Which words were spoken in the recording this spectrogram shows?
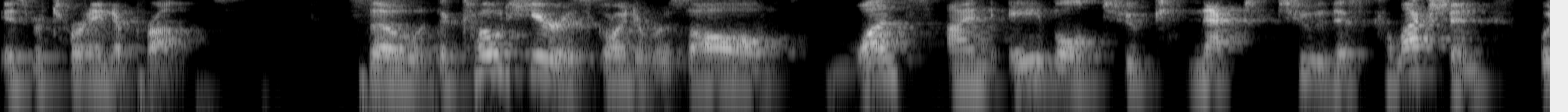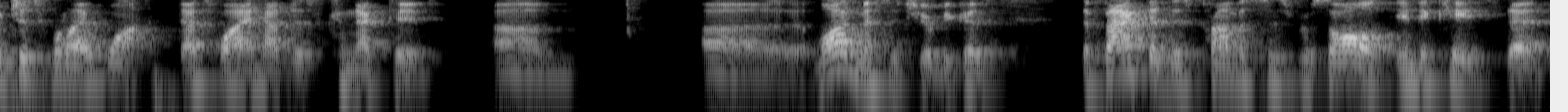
is returning a promise. So the code here is going to resolve once I'm able to connect to this collection, which is what I want. That's why I have this connected um, uh, log message here because the fact that this promise is resolved indicates that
